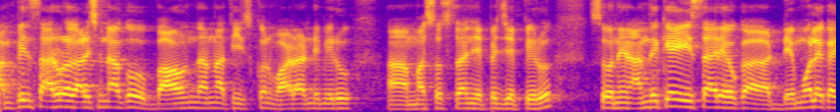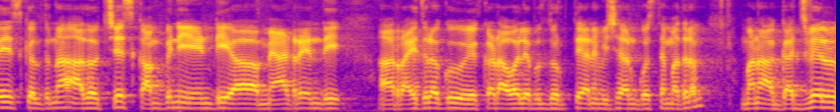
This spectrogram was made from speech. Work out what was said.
కంపెనీ సార్ కూడా కలిసి నాకు బాగుందన్న తీసుకొని వాడండి మీరు మస్తు మస్తు వస్తుందని చెప్పి చెప్పారు. సో నేను అందుకే ఈసారి ఒక డెమో లెక్క తీసుకెళ్తున్నా. అది వచ్చేసి కంపెనీ ఏంటి ఆ మ్యాటర్ ఏంటి రైతులకు ఎక్కడ అవైలబుల్ దొరుకుతాయి అనే విషయానికి వస్తే మాత్రం మన గజ్వెల్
